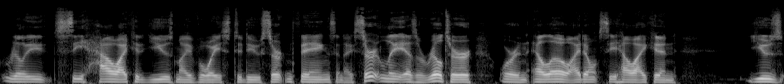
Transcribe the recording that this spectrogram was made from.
really see how I could use my voice to do certain things. And I certainly, as a realtor or an LO, I don't see how I can use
